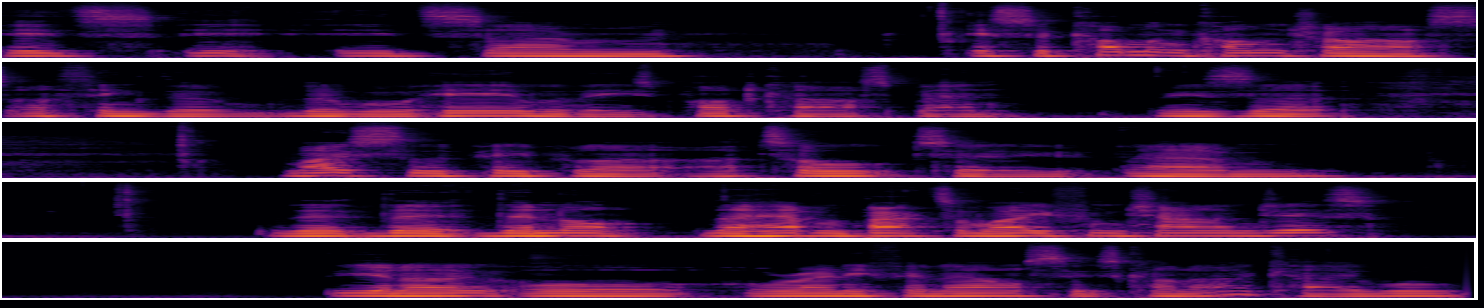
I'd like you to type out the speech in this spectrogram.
it's it, it's um it's a common contrast I think that that we'll hear with these podcasts, Ben, is that most of the people I, I talk to, um, they they they're not they haven't backed away from challenges, you know, or or anything else. It's kind of okay. Well,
